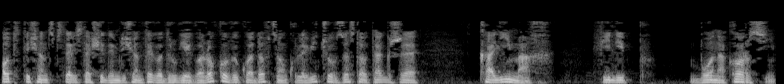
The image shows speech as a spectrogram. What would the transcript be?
Od 1472 roku wykładowcą Kulewiczów został także Kalimach Filip Buonacorsi.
